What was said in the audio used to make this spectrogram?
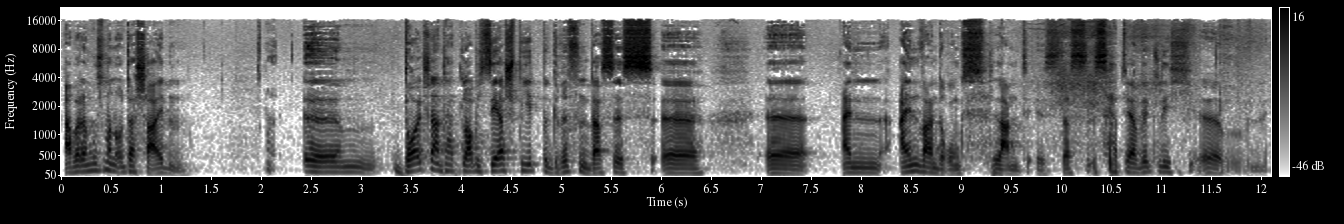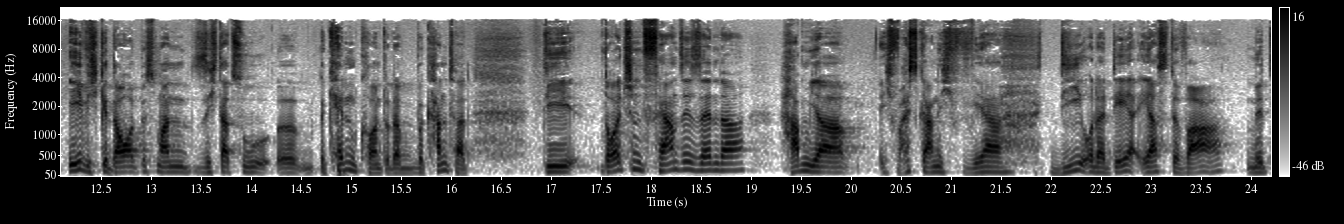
Aber da muss man unterscheiden. Ähm, Deutschland hat, glaube ich, sehr spät begriffen, dass es äh, äh, ein Einwanderungsland ist. Das es hat ja wirklich äh, ewig gedauert, bis man sich dazu äh, bekennen konnte oder bekannt hat. Die deutschen Fernsehsender haben ja, ich weiß gar nicht, wer die oder der erste war mit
